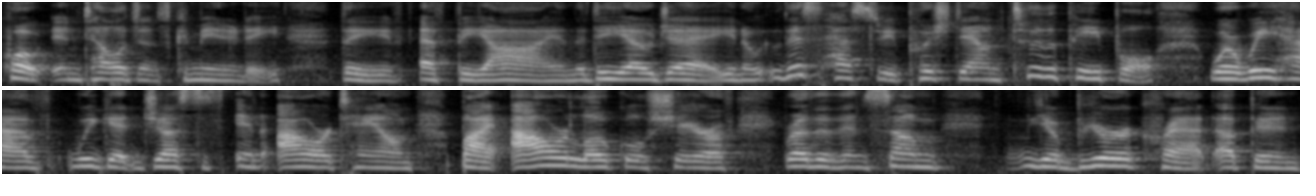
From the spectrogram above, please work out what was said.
quote intelligence community, the FBI and the DOJ. You know, this has to be pushed down to the people where we have we get justice in our town by our local sheriff rather than some you know bureaucrat up in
